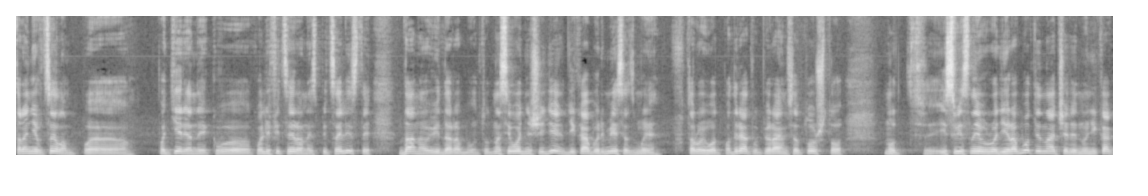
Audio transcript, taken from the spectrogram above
стране в целом э, потеряны кв- квалифицированные специалисты данного вида работ. Вот на сегодняшний день, в декабрь месяц, мы второй год подряд упираемся в то, что ну, вот, и с весны вроде и работы начали, но никак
